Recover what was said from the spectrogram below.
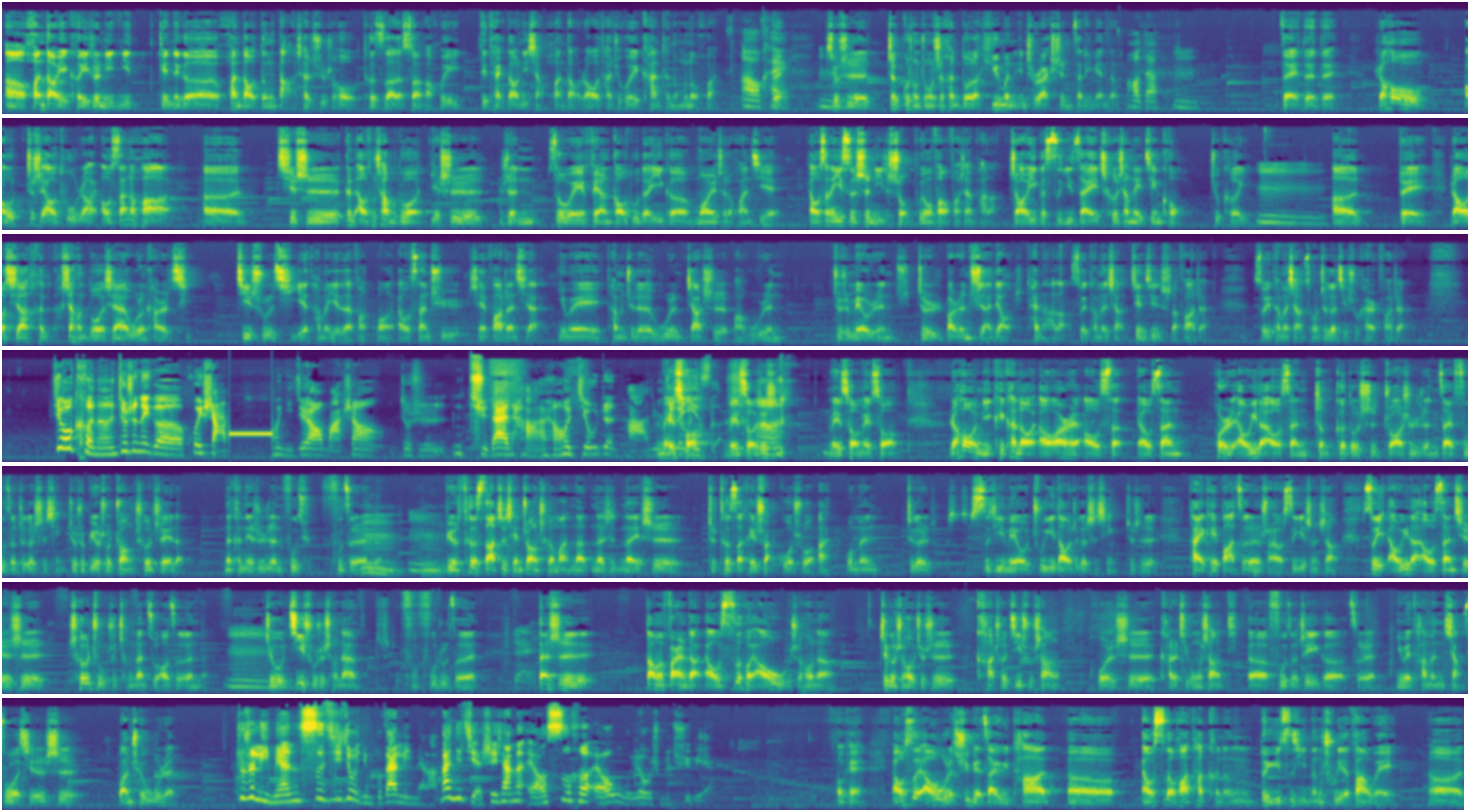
呃换道也可以，就是你你给那个换道灯打下去之后，特斯拉的算法会 detect 到你想换道，然后它就会看它能不能换。，OK，对，嗯。就是这过程中是很多的 human interaction 在里面的。好的，嗯。对对对，然后 L 这是 L two，然后 L 三的话，呃，其实跟 L two 差不多，也是人作为非常高度的一个 monitor 的环节。L 三的意思是你的手不用放方向盘了，只要一个司机在车厢内监控就可以。嗯呃，对，然后其他很像很多现在无人卡车企技术的企业，他们也在放往 L 三去先发展起来，因为他们觉得无人驾驶把无人就是没有人就是把人取代掉太难了，所以他们想渐进式的发展，所以他们想从这个技术开始发展。就有可能就是那个会傻，然后你就要马上就是取代它，然后纠正它，就是没这个意。没错，就是、嗯没错没错。然后你可以看到 L 二和 L 三、L 三或者 L 一的 L 三，整个都是主要是人在负责这个事情，就是比如说撞车之类的，那肯定是人负去负责任的。嗯嗯比如特斯拉之前撞车嘛，那那是那也是就特斯拉可以甩锅说，哎，我们这个司机没有注意到这个事情，就是他也可以把责任甩到司机身上。所以 L 一到 L 三其实是车主是承担主要责任的，嗯，就技术是承担辅辅助责任。对，但是当我们发展到 L 四或 L 五之后呢，这个时候就是卡车技术商或者是卡车提供商呃负责这一个责任，因为他们想做其实是完全无人，就是里面司机就已经不在里面了。那你解释一下，那 L 四和 L 五又有什么区别？OK，L 四 L 五的区别在于它呃，L 四的话，它可能对于自己能处理的范围，呃，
